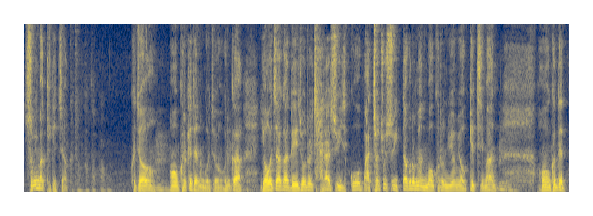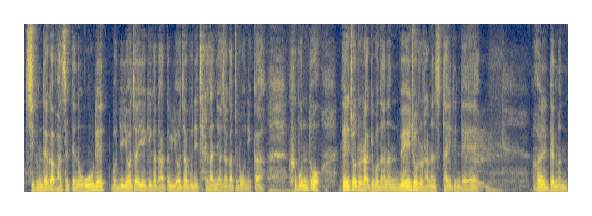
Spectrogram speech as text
숨이 막히겠죠. 그쵸 답답하고. 그죠? 어, 그렇게 되는 거죠. 그러니까 여자가 내조를 잘할 수 있고 맞춰줄 수 있다 그러면 뭐 그런 위험이 없겠지만 어, 근데 지금 내가 봤을 때는 오래 먼저 여자 얘기가 나왔다면 여자분이 잘난 여자가 들어오니까 그분도 내조를 하기보다는 외조를 하는 스타일인데 음, 어, 그러니까는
